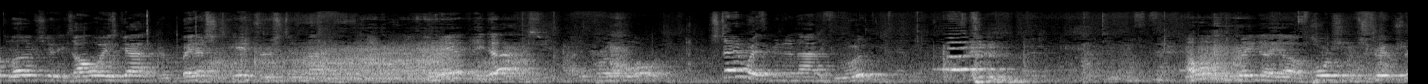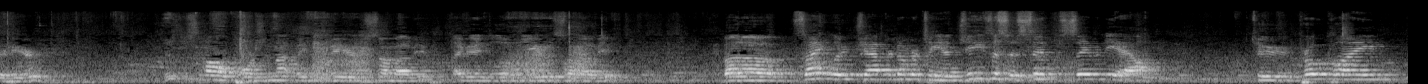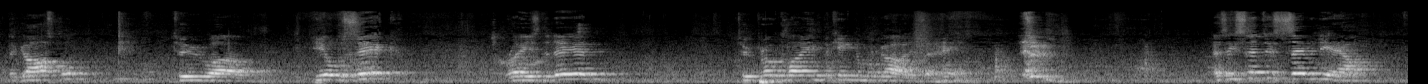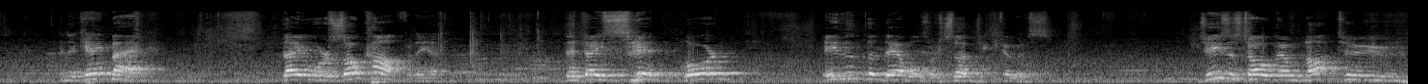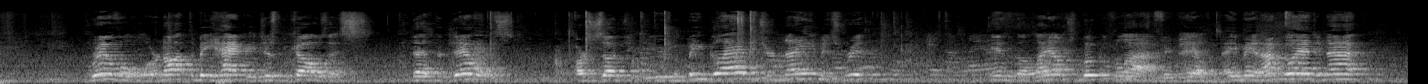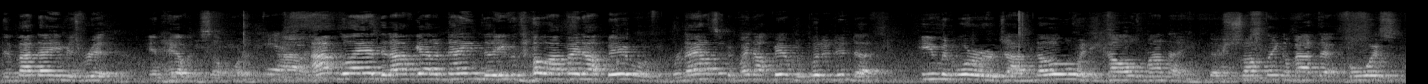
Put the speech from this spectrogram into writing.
Lord loves you and He's always got your best interest in mind. Amen? He does. I praise the Lord. Stand with me tonight if you would. I want to read a uh, portion of Scripture here. Just a small portion, might be familiar to some of you. Maybe it's a little new to some of you. But uh, St. Luke chapter number 10, Jesus has sent the 70 out to proclaim the gospel, to uh, heal the sick, raise the dead, to proclaim the kingdom of God is at hand. As he sent his 70 out, and they came back, they were so confident that they said, Lord, even the devils are subject to us. Jesus told them not to revel or not to be happy just because it's that the devils are subject to you, but be glad that your name is written in the Lamb's book of life in heaven. Amen. I'm glad tonight that my name is written in heaven somewhere. Yes. I'm glad that I've got a name that even though I may not be able to pronounce it, and may not be able to put it into human words, I know when He calls my name. There's something about that voice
